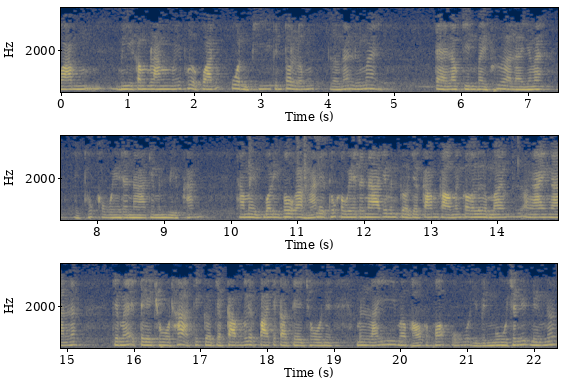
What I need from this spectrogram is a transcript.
ความมีกำลังไหมเพื่อความอ้วนพีเป็นต้นเหล่านั้นหรือไม่ แต่เรากินไปเพื่ออะไรใช่ไหมทุกขเวทนาที่มันบีบคั้นถ้าไม่บริโภคอาหารในทุกขเวทนาที่มันเกิดจากกรรมเก่ามันก็เริ่มมางายงานแล้วใช่ไหมเตโชธาตุที่เกิดจากกรรมเขาเรียกปาจกาเตโชเนี่ย มันไหลมาเผากระเพาะโอ้ยเป็นงูชนิดหนึ่งนะ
